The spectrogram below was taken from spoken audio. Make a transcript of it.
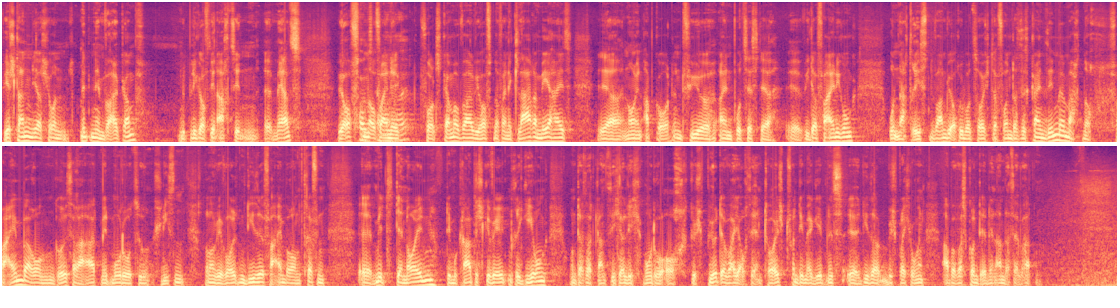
Wir standen ja schon mitten im Wahlkampf mit Blick auf den 18. Äh, März. Wir hofften auf eine Volkskammerwahl, wir hofften auf eine klare Mehrheit der neuen Abgeordneten für einen Prozess der äh, Wiedervereinigung. Und nach Dresden waren wir auch überzeugt davon, dass es keinen Sinn mehr macht, noch Vereinbarungen größerer Art mit Modo zu schließen, sondern wir wollten diese Vereinbarung treffen äh, mit der neuen demokratisch gewählten Regierung. Und das hat ganz sicherlich Modo auch gespürt. Er war ja auch sehr enttäuscht von dem Ergebnis dieser Besprechungen. Aber was konnte er denn anders erwarten?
